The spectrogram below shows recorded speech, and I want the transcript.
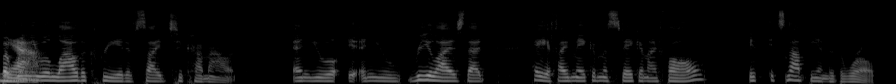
but Yeah. when you allow the creative side to come out and you and you realize that hey if i make a mistake and i fall it, it's not the end of the world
